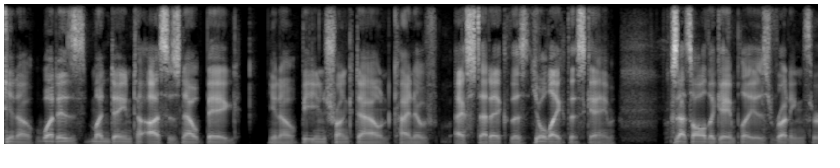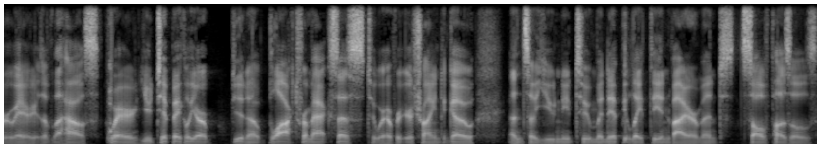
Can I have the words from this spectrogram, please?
you know, what is mundane to us is now big, you know, being shrunk down kind of aesthetic. This you'll like this game because that's all the gameplay is running through areas of the house where you typically are, you know, blocked from access to wherever you're trying to go. And so you need to manipulate the environment, solve puzzles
